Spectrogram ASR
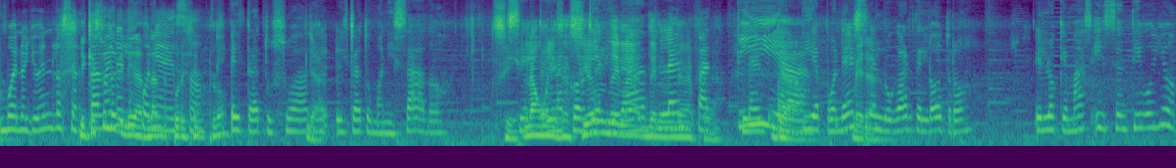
Bueno, yo en los certámenes les ponía blandas, por ejemplo? El trato suave, el trato humanizado. Sí, la humanización de la, de la, empatía. La ponerse en el lugar del otro es lo que más incentivo yo.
